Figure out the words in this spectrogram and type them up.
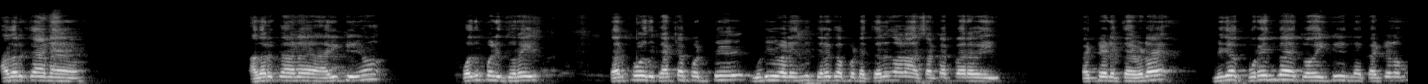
அதற்கான அதற்கான அறிக்கையும் பொதுப்பணித்துறை தற்பொழுது கட்டப்பட்டு முடிவடைந்து திறக்கப்பட்ட தெலுங்கானா சட்டப்பேரவை கட்டிடத்தை விட மிக குறைந்த தொகைக்கு இந்த கட்டிடம்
